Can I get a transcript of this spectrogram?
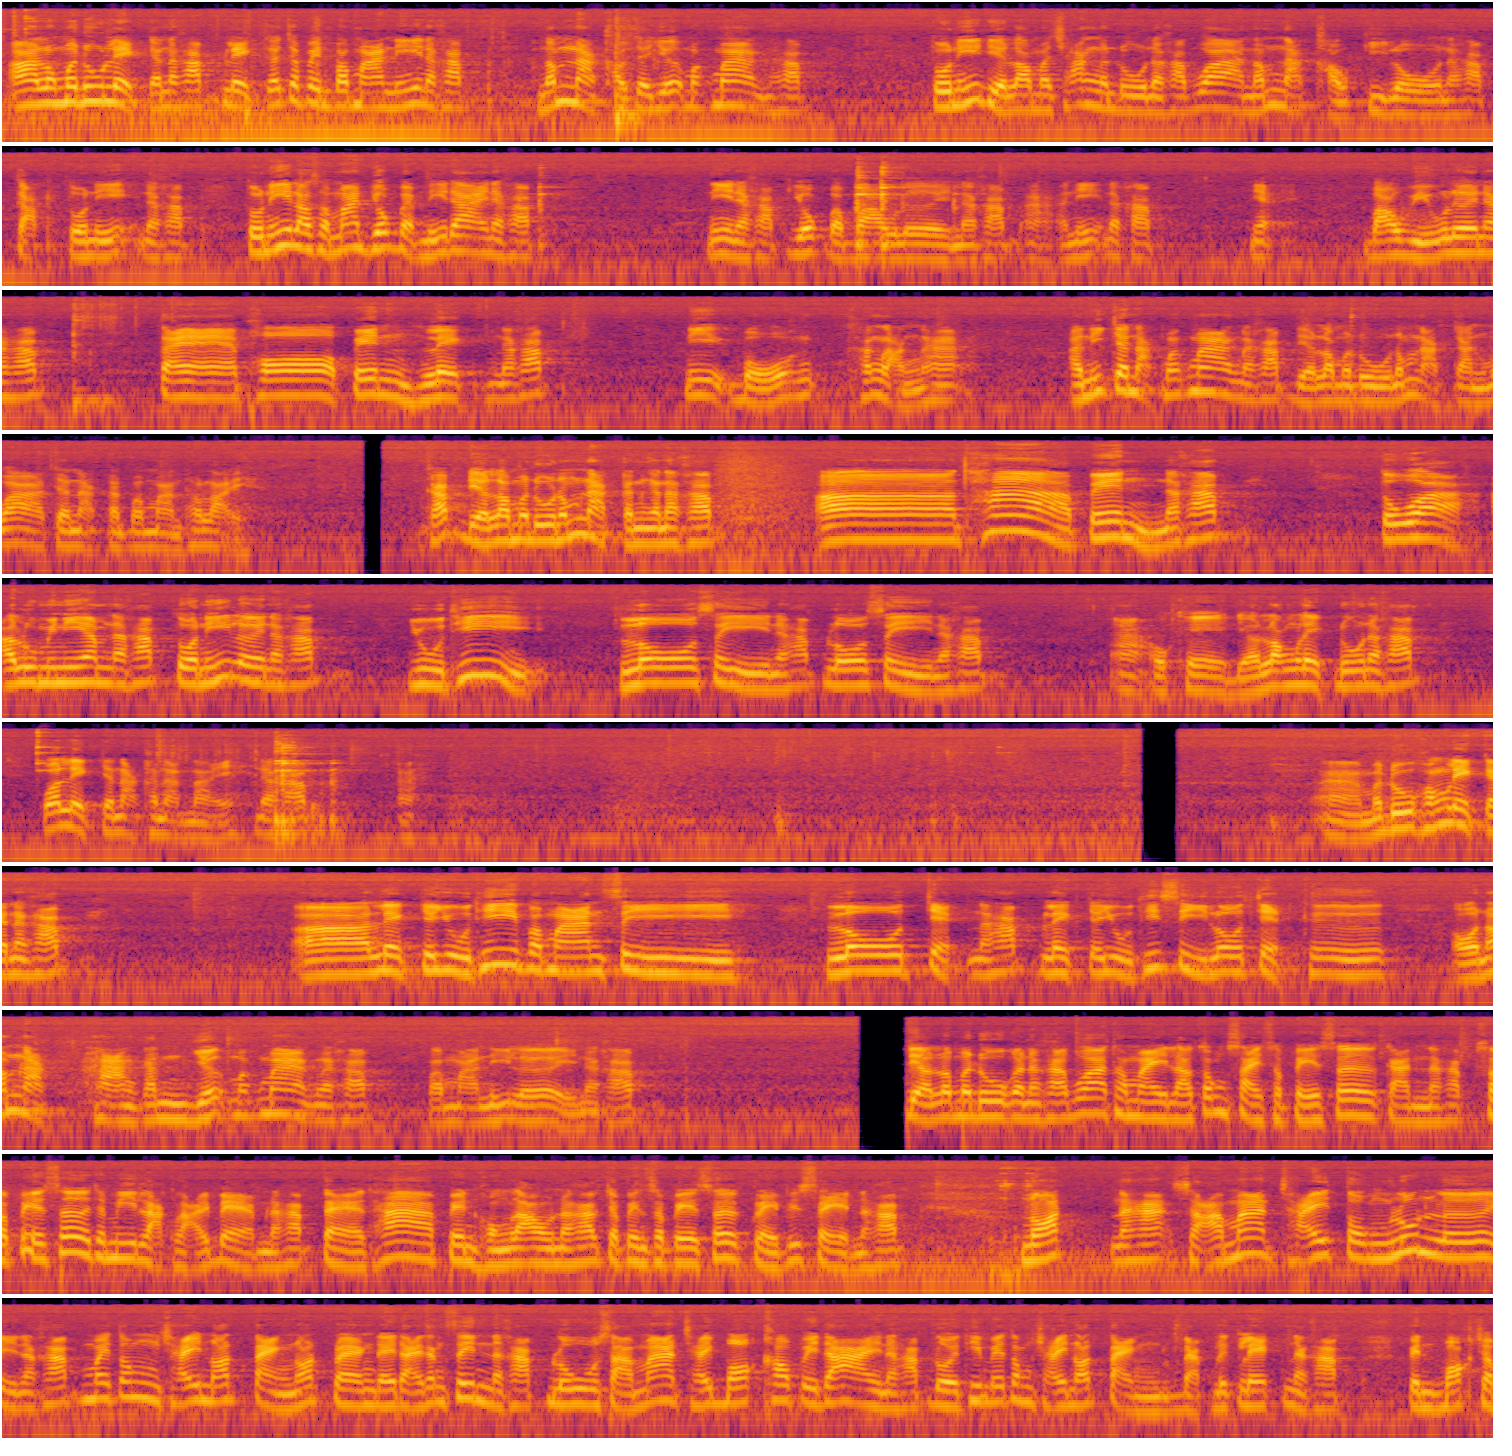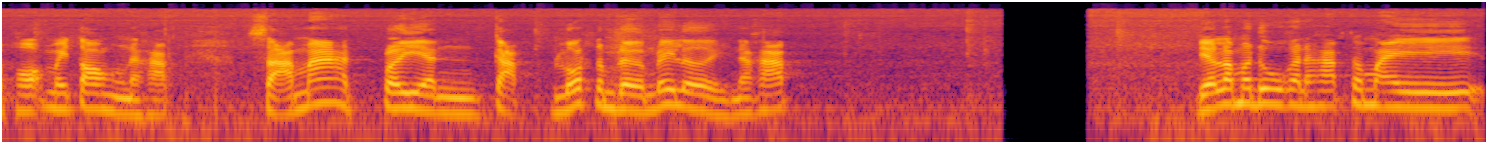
อ่าลองมาดูเหล็กกันนะครับ เหล็กก็จะเป็นประมาณนี้นะครับ น้ำหนักเขาจะเยอะมากๆนะครับ ตัวนี้เดี๋ยวเรามาชั่งกันดูนะครับ ว่าน้ำหนักเขากิโลนะครับ กับตัวนี้นะครับ ตัวนี้เราสามารถยกแบบนี้ได้นะครับ นี่นะครับ ยกแบบเบาเลยนะครับอะอันนี้นะครับ เนี่ยเบาหวิวเลยนะครับ แต่พอเป็นเหล็กนะครับ นี่โบข้างหลังนะฮะอันนี้จะหนักมากๆนะครับ เดี๋ยวเรามาดูน้ำหนักกันว่าจะหนักกันประมาณเท่าไหร่ครับ เดี๋ยวเรามาดูน้ำหนักกันกันนะครับอ่าถ้าเป็นนะครับ ตัวอลูมิเนียมนะครับ ตัวนี้เลยนะครับ อยู่ที่โลสี่นะครับโลสี่นะครับอ่าโอเค เดี๋ยวลองเหล็กดูนะครับ ว่าเหล็กจะหนักขนาดไหนนะครับอะอ่ามาดูของเหล็กกันนะครับอ่าเหล็กจะอยู่ที่ประมาณ4โล7นะครับเหล็กจะอยู่ที่4โล7คือโอ้น้ำหนักห่างกันเยอะมากๆนะครับ ประมาณนี้เลยนะครับ เดี๋ยวเรามาดูกันนะครับว่าทำไมเราต้องใส่สเปเซอร์กันนะครับสเปเซอร์จะมีหลากหลายแบบนะครับ แต่ถ้าเป็นของเรานะครับจะเป็นสเปเซอร์เกรดพิเศษนะครับน็อตนะฮะสามารถใช้ตรงรุ่นเลยนะครับ ไม่ต้องใช้น็อตแต่งน็อตแปลงใด ๆ ทั้งสิ้นนะครับรูสามารถใช้บล็อกเข้าไปได้นะครับ โดยที่ไม่ต้องใช้น็อตแต่งแบบเล็ก ๆ นะครับ เป็นบล็อกเฉพาะไม่ต้องนะครับ สามารถเปลี่ยนกับรถเดิมๆได้เลยนะครับ เดี๋ยวเรามาดูกันนะครับทำไม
